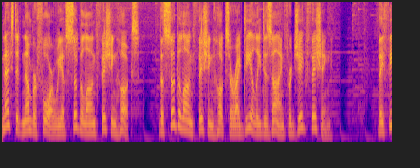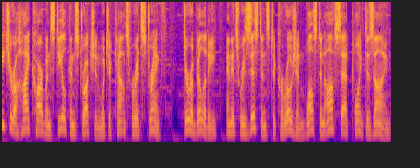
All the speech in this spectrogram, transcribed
Next at number 4 we have Sougayilang fishing hooks. The Sougayilang fishing hooks are ideally designed for jig fishing. They feature a high carbon steel construction which accounts for its strength, durability, and its resistance to corrosion whilst an offset point design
